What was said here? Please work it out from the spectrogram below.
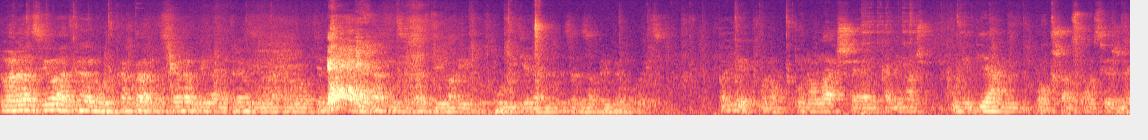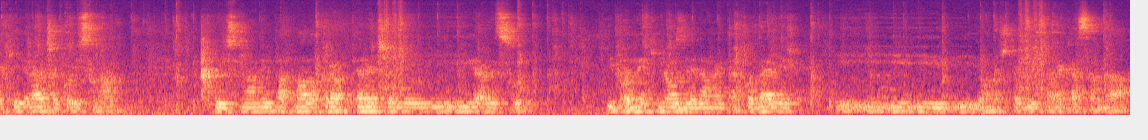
Dobar dan svima, treneru, kakva je atmosfera bila na treningu nakon ovog tjedna utakmice kad ste imali puni tjedan za, za pripremu Gorice? Pa je puno, puno lakše kad imaš puni tjedan, pokušao sam osvježiti neke igrače koji su nam, koji su nam ipak malo preopterećeni i igrali su i pod nekim ozljedama i tako dalje. I, i, i, i, i ono što je bitno, rekao sam da,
